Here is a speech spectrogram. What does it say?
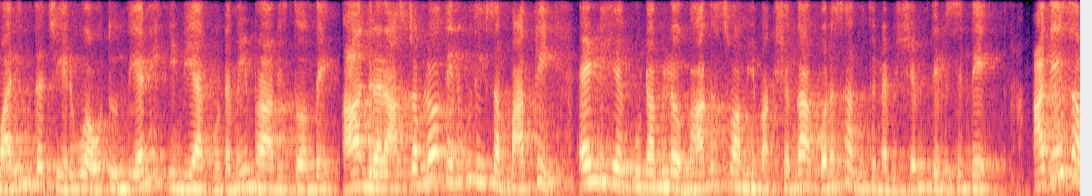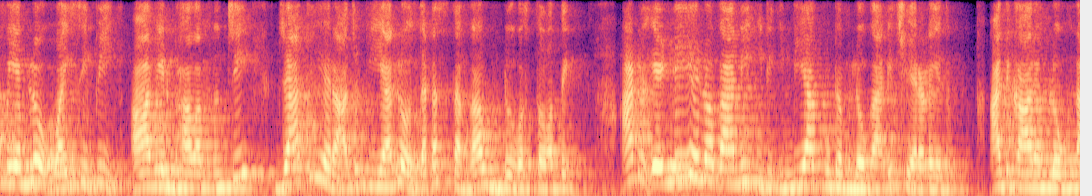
మరింత చేరువ అవుతుంది అని ఇండియా కూటమి భావిస్తోంది. ఆంధ్ర రాష్ట్రంలో తెలుగుదేశం పార్టీ ఎన్డీఏ కూటమిలో భాగస్వామ్య పక్షంగా కొనసాగుతున్న విషయం తెలిసిందే. అదే సమయంలో వైసీపీ ఆవిర్భావం నుంచి జాతీయ రాజకీయాల్లో తటస్థంగా ఉంటూ వస్తోంది. అటు ఎన్డీఏలో కానీ ఇటు ఇండియా కూటమిలో కానీ చేరలేదు. అధికారంలో ఉన్న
